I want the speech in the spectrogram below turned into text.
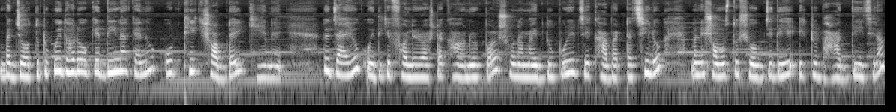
বা যতটুকুই ধরো ওকে দিই না কেন, ও ঠিক সবটাই খেয়ে নেয়। তো যাই হোক, ওইদিকে ফলের রসটা খাওয়ানোর পর সোনামায়ের দুপুরের যে খাবারটা ছিল মানে সমস্ত সবজি দিয়ে একটু ভাত দিয়েছিলাম,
